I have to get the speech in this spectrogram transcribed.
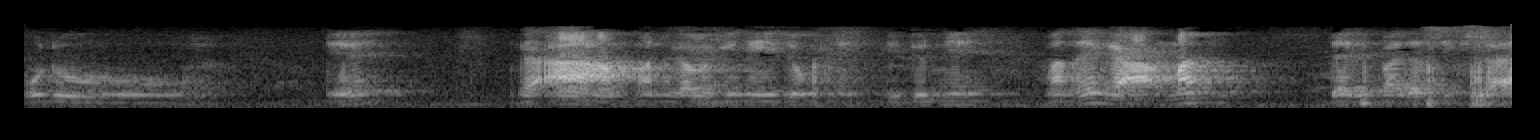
waduh ya nggak aman kalau gini hidup nih di dunia mananya nggak aman daripada siksa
